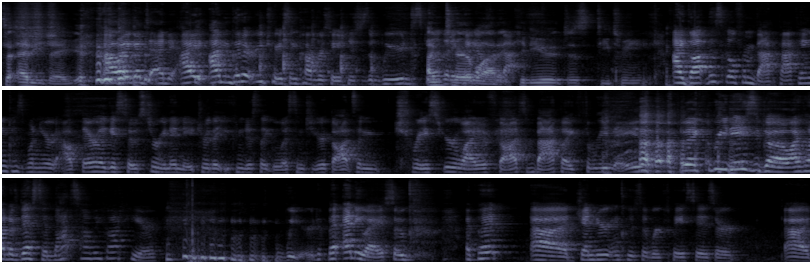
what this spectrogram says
to anything. how I get to it. I I'm good at retracing conversations. It's a weird skill I'm that terrible I at it. Could you just teach me? I got this skill from backpacking because when you're out there, like it's so serene in nature that you can just like listen to your thoughts and trace your line of thoughts back like three days. like three days ago, I thought of this, and that's how we got here. Weird, but anyway, so I put uh, gender inclusive workspaces or uh,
